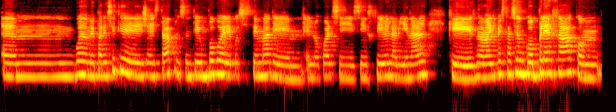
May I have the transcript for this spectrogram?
Em, bueno, me parece que ya está. Presenté un poco el ecosistema en lo cual se, inscribe la Bienal, que es una manifestación compleja con,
